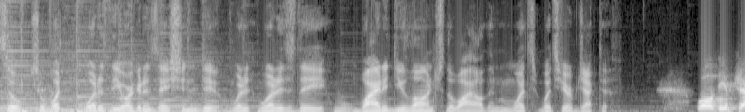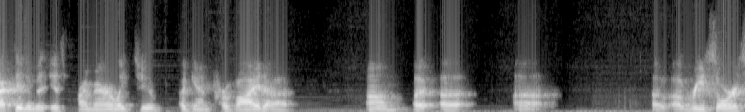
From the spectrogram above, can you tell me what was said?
So, so what what does the organization do? What what is the why did you launch the Wild, and what's what's your objective? Well, the objective is primarily to again provide a um, a, a, a, a resource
